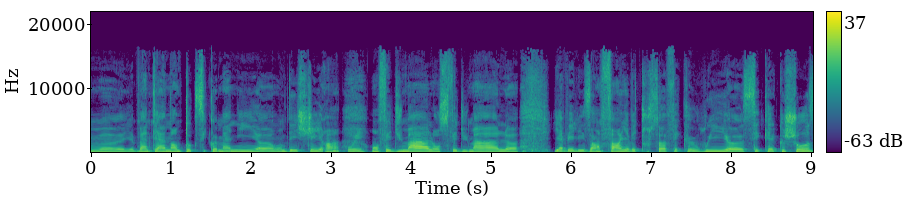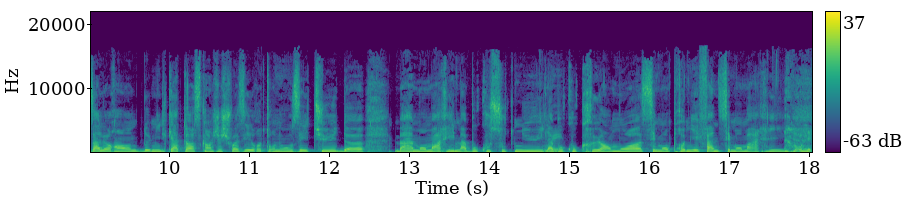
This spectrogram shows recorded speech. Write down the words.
Mhm. Euh, il y a 21 ans de toxicomanie, euh, on déchire. Hein. Oui. on fait du mal, on se fait du mal. Euh, Il y avait les enfants, il y avait tout ça. Fait que oui, euh, c'est quelque chose. Alors en 2014, quand j'ai choisi de retourner aux études, euh, ben, mon mari m'a beaucoup soutenu. Il a beaucoup cru en moi. C'est mon premier fan, c'est mon mari. oui.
